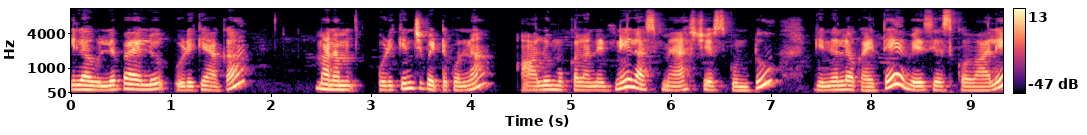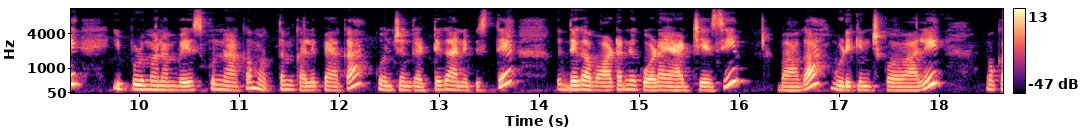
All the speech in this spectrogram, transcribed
ఇలా ఉల్లిపాయలు ఉడికాక మనం ఉడికించి పెట్టుకున్న ఆలు ముక్కలన్నింటినీ ఇలా స్మాష్ చేసుకుంటూ గిన్నెలోకి అయితే వేసేసుకోవాలి. ఇప్పుడు మనం వేసుకున్నాక మొత్తం కలిపాక కొంచెం గట్టిగా అనిపిస్తే కొద్దిగా వాటర్ని కూడా యాడ్ చేసి బాగా ఉడికించుకోవాలి. ఒక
